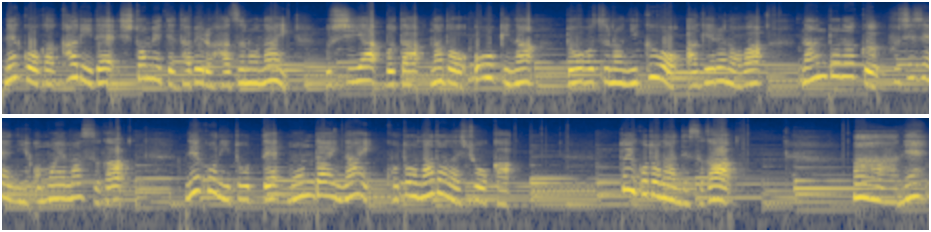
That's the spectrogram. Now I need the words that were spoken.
猫が狩りで仕留めて食べるはずのない牛や豚など大きな動物の肉をあげるのはなんとなく不自然に思えますが猫にとって問題ないことなどでしょうか？ということなんですがまあね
